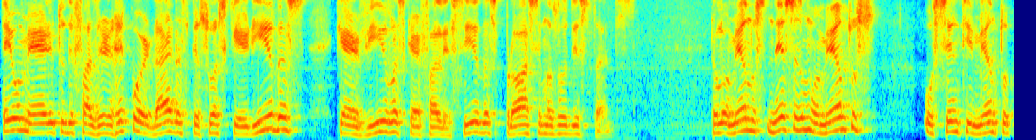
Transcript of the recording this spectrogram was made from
tem o mérito de fazer recordar das pessoas queridas quer vivas, quer falecidas, próximas ou distantes. Pelo menos nesses momentos, o sentimento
